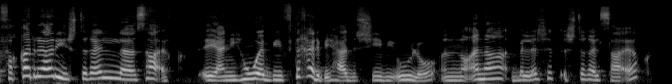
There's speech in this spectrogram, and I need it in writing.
فقرر يشتغل سائق. يعني هو بيفتخر بهذا الشيء بيقوله إنه أنا بلشت أشتغل سائق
